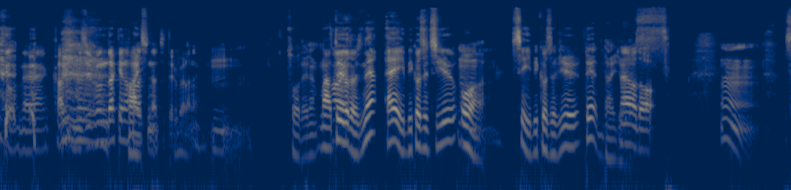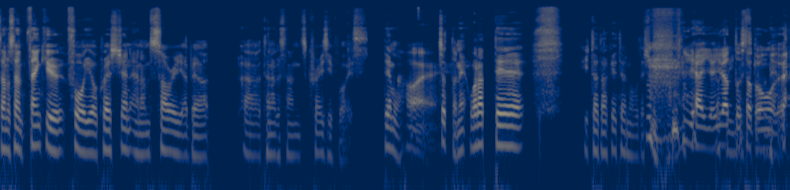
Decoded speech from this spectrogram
そうね。完全に自分だけの話になっちゃってるからね。うん。そうだよね。まあ、はいということですね。A, because it's you, うん or C, because of you で大丈夫です。なるほどうん。佐野さん、thank you for your question and I'm sorry about、uh, 田中さん 's crazy voice. でも、はい。ちょっとね、笑っていただけたのでしょうかね。いやいや、イラッとしたと思うで。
